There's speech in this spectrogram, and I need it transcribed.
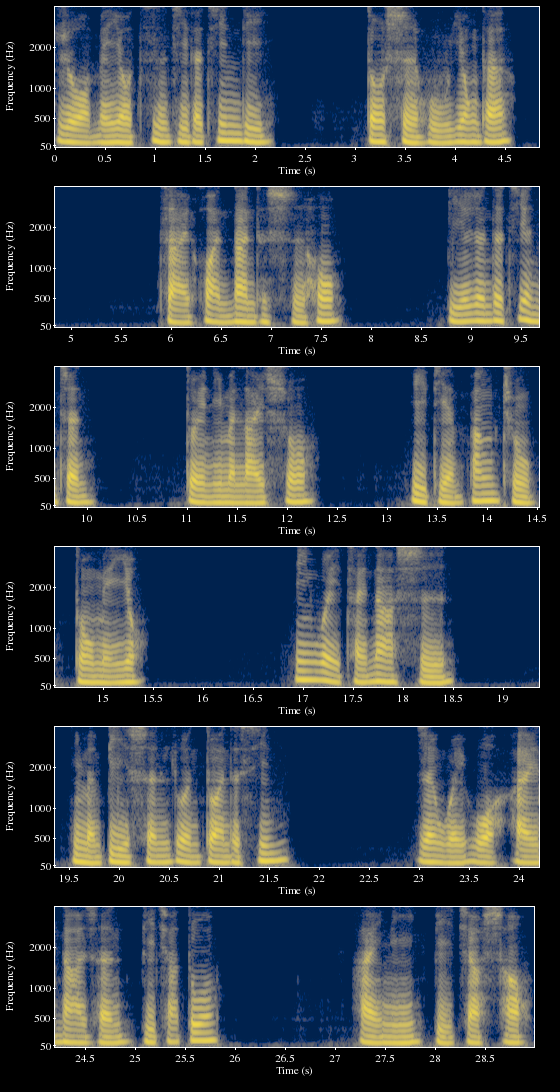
若没有自己的经历，都是无用的。在患难的时候，别人的见证对你们来说一点帮助都没有，因为在那时，你们毕生论断的心。认为我爱那人比较多，爱你比较少。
